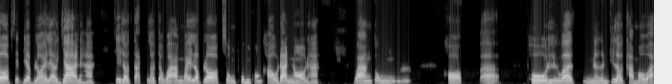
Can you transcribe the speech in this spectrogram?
รอบๆเสร็จเรียบร้อยแล้วหญ้านะคะ ที่เราตัดเราจะวางไว้รอบๆ ทรงพุ่มของเขาด้านนอกนะคะวางตรงขอบอโพนหรือว่าเนินที่เราทำเอาไว้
